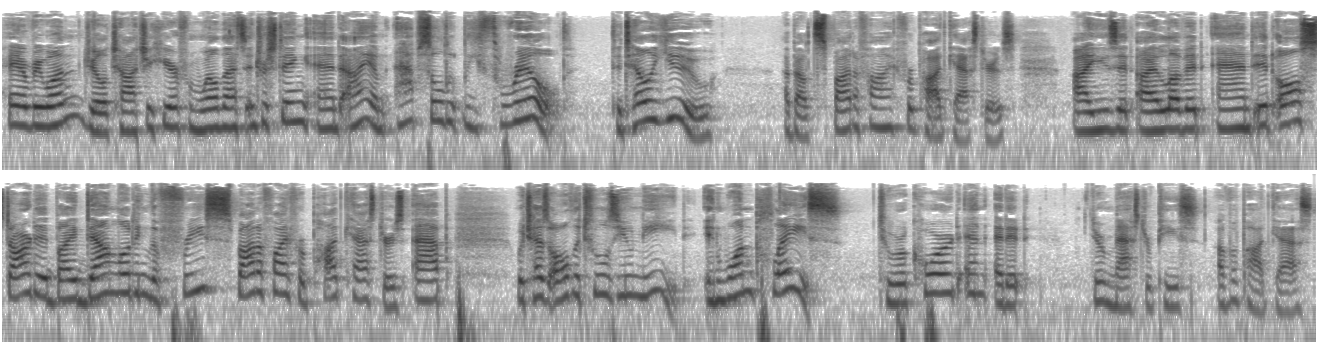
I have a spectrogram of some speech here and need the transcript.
Hey everyone, Jill Chacha here from Well That's Interesting, and I am absolutely thrilled to tell you about Spotify for podcasters. I use it, I love it, and it all started by downloading the free Spotify for Podcasters app, which has all the tools you need in one place to record and edit your masterpiece of a podcast.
